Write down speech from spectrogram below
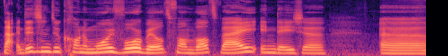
Nou, dit is natuurlijk gewoon een mooi voorbeeld van wat wij in deze eh,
